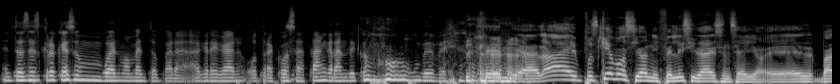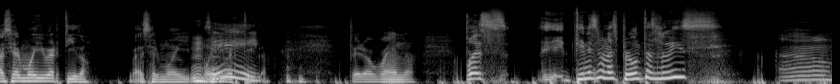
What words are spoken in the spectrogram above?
Entonces creo que es un buen momento para agregar otra cosa tan grande como un bebé. Genial. Ay, pues qué emoción y felicidades, en serio. Eh, va a ser muy divertido. Va a ser muy, muy Sí. divertido. Pero bueno. Pues, ¿tienes unas preguntas, Luis? Ah,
